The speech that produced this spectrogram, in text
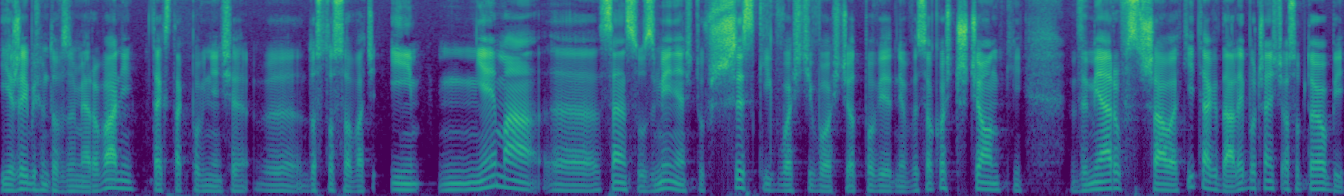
Jeżeli byśmy to wymiarowali, tekst tak powinien się y, dostosować i nie ma e, sensu zmieniać tu wszystkich właściwości odpowiednio, wysokość czcionki, wymiarów strzałek i tak dalej, bo część osób to robi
